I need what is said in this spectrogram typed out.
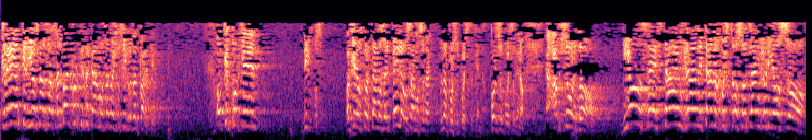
creer que Dios nos va a salvar porque sacamos a nuestros hijos al parque. O que porque, digamos, ¿Por qué nos cortamos el pelo usamos una.? No, por supuesto que no. Por supuesto que no. Absurdo. Dios es tan grande, tan majestuoso, tan glorioso,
